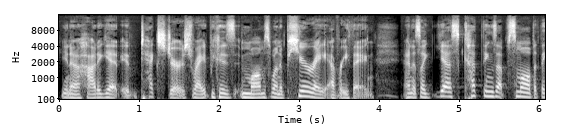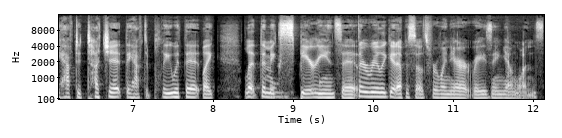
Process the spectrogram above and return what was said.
you know how to get it, textures right because moms want to puree everything, and it's like yes, cut things up small, but they have to touch touch it. They have to play with it. Like let them hmm. experience it. They're really good episodes for when you're raising young ones.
